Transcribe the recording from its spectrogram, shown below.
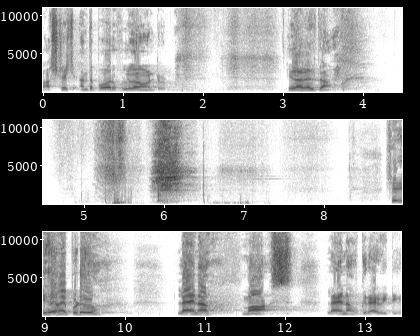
ఆ స్ట్రెచ్ అంత పవర్ఫుల్గా ఉంటారు ఇలా వెళ్తాం. శరీరం ఎప్పుడు? Line of mass line of gravity.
